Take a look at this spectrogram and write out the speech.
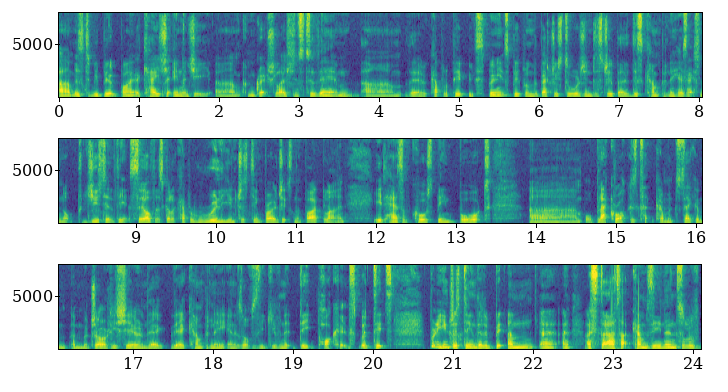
um, is to be built by Akaysha Energy. Um, congratulations to them. Um, there are a couple of people, experienced people in the battery storage industry, but this company has actually not produced anything itself. It's got a couple of really interesting projects in the pipeline. It has, of course, been bought um, or BlackRock has t- come to take a, a, majority share in their, their company and has obviously given it deep pockets. But it's pretty interesting that a, bit, um, a, a startup comes in and sort of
